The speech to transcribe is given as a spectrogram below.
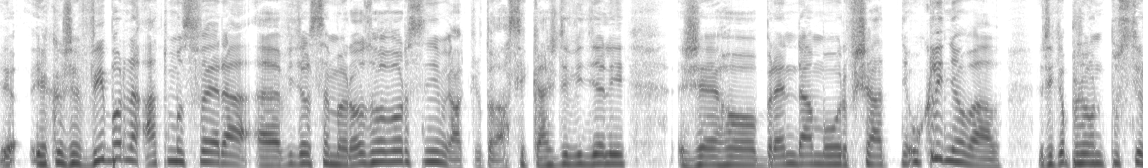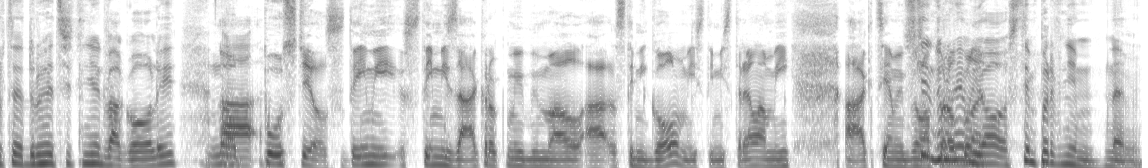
Jo, Jakože výborná atmosféra, e, viděl jsem rozhovor s ním, jak to asi každý viděli, že ho Brenda Moore v šatně uklidňoval. Říkal, protože on pustil v té druhé třetině dva góly. No a pustil, s tými, s tými zákrokmi by mal, a s tými gólmi, s tými strelami a akciami by S mal tím druhým, problém. jo, s tím prvním, nevím.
